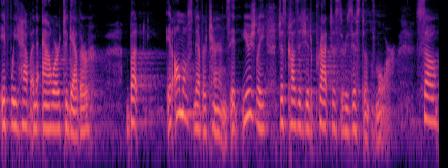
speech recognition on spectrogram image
if we have an hour together but it almost never turns. It usually just causes you to practice the resistance more. So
